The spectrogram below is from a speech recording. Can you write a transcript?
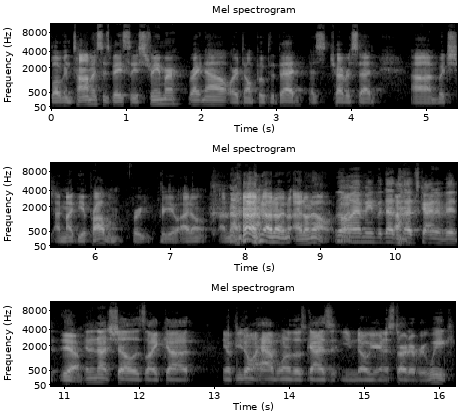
Logan Thomas is basically a streamer right now, or don't poop the bed, as Trevor said, um, which I might be a problem for for you. I don't. I'm not. I don't. I don't know. No, But- I mean, but that's that's kind of it. Yeah. In a nutshell, is like uh, you know, if you don't have one of those guys that you know you're going to start every week,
